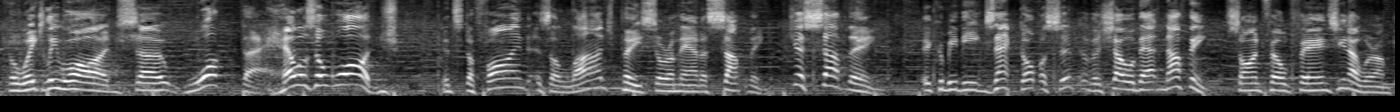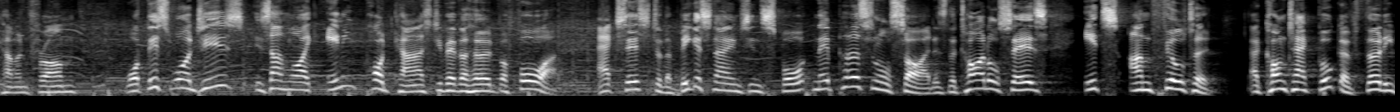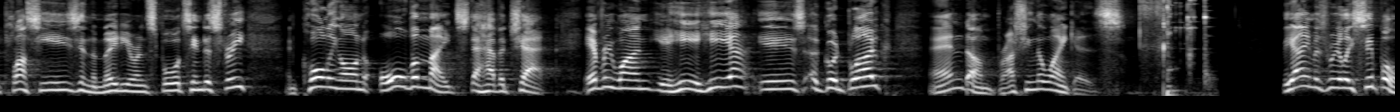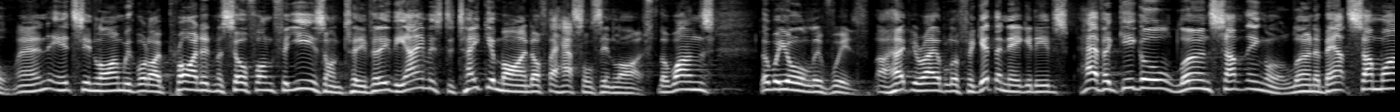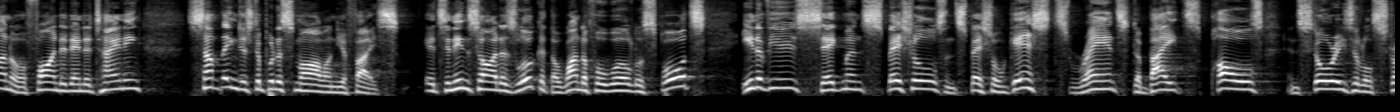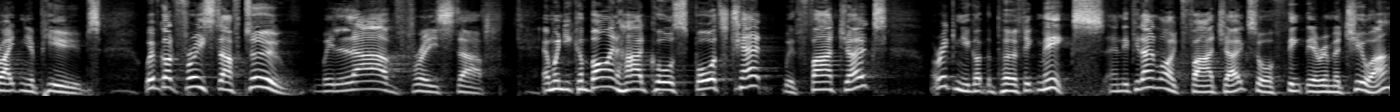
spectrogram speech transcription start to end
The weekly Wodge. So, what the hell is a Wodge? It's defined as a large piece or amount of something. Just something. It could be the exact opposite of a show about nothing. Seinfeld fans, you know where I'm coming from. What this Wodge is, is unlike any podcast you've ever heard before. Access to the biggest names in sport and their personal side. As the title says, it's unfiltered a contact book of 30 plus years in the media and sports industry, and calling on all the mates to have a chat. Everyone you hear here is a good bloke, and I'm brushing the wankers. The aim is really simple, and it's in line with what I prided myself on for years on TV. The aim is to take your mind off the hassles in life, the ones that we all live with. I hope you're able to forget the negatives, have a giggle, learn something, or learn about someone, or find it entertaining. Something just to put a smile on your face. It's an insider's look at the wonderful world of sports. Interviews, segments, specials, and special guests, rants, debates, polls, and stories that'll straighten your pubes. We've got free stuff too. We love free stuff. And when you combine hardcore sports chat with fart jokes, I reckon you got the perfect mix. And if you don't like fart jokes or think they're immature,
